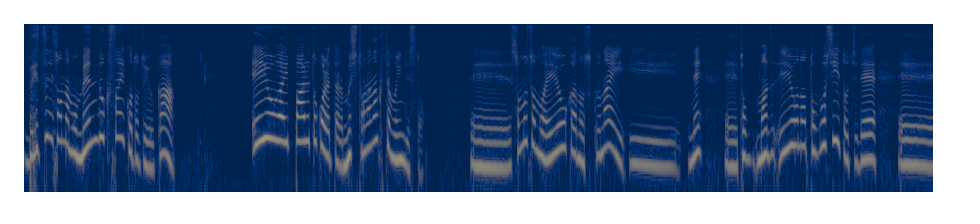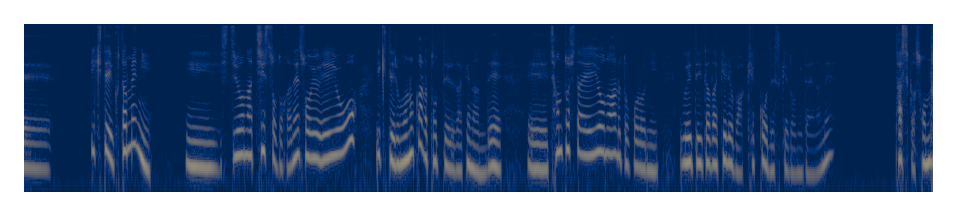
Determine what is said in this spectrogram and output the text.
ー、別にそんなもうめんどくさいことというか、栄養がいっぱいあるところやったら虫取らなくてもいいんですと。えー、そもそも栄養価の少ない、ね、えー、と、まず栄養の乏しい土地で、えー、生きていくために、えー、必要な窒素とかね、そういう栄養を生きているものから取っているだけなんで、えー、ちゃんとした栄養のあるところに植えていただければ結構ですけど、みたいなね。確かそんな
